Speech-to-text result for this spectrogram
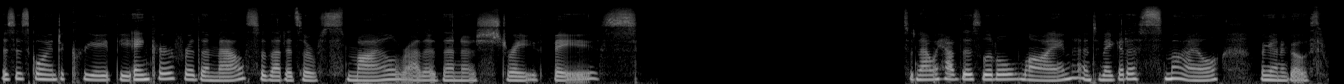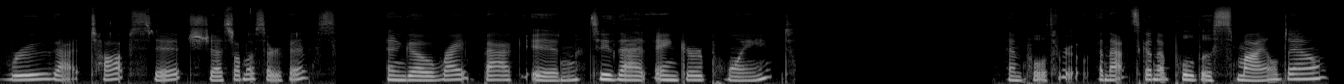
This is going to create the anchor for the mouth so that it's a smile rather than a straight face. So now we have this little line and to make it a smile, we're going to go through that top stitch just on the surface and go right back in to that anchor point and pull through. And that's going to pull the smile down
